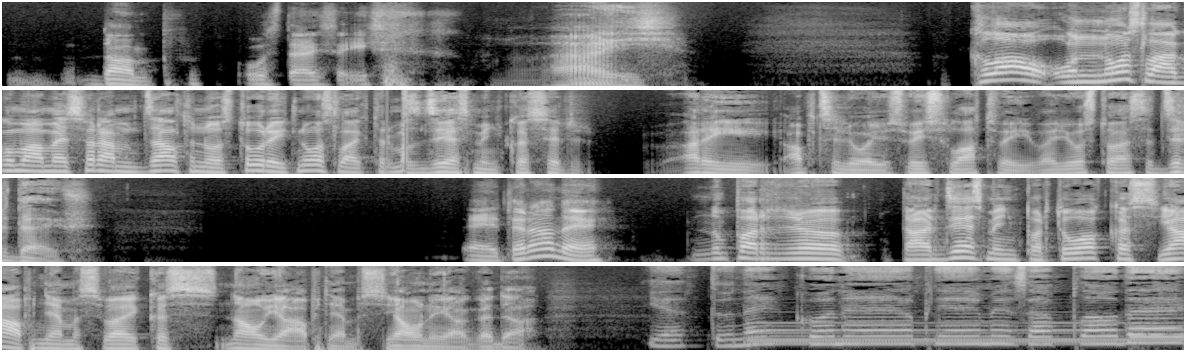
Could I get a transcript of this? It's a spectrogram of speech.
dump uztaisījis. Ai. Klau, un noslēgumā mēs varam dzelteno stūrīt noslēgt ar mazu dziesmiņu, kas ir arī apceļojusi visu Latviju. Vai jūs to esat dzirdējuši? Ēterā nē. Nu, par, uh, tā ir dziesmiņa par to, kas jāapņemas vai kas nav jāapņemas jaunajā gadā. Ja tu neko neapņēmies, aplaudē.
